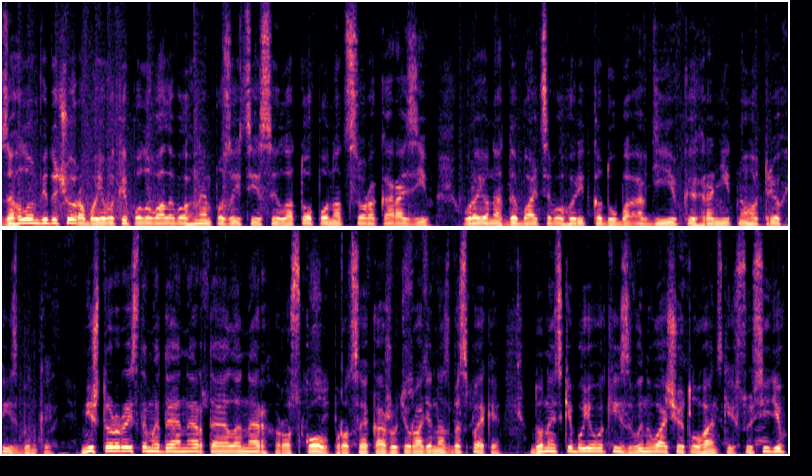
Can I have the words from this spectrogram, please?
Загалом від учора бойовики поливали вогнем позиції сил АТО понад 40 разів у районах Дебальцевого, Рідкодуба, Авдіївки, Гранітного, Трьохізбинки. Між терористами ДНР та ЛНР розкол. Про це кажуть у Раді нацбезпеки. Донецькі бойовики звинувачують луганських сусідів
